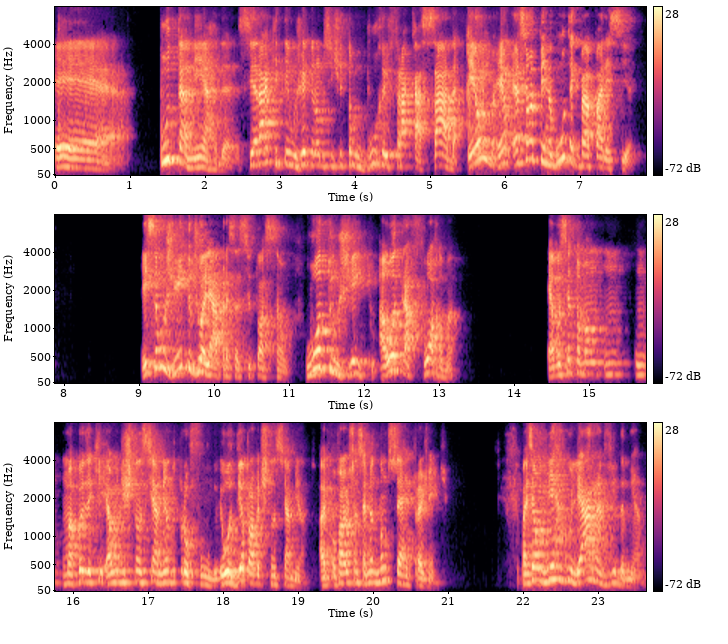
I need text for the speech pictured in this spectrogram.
é, puta merda, será que tem um jeito de não me sentir tão burra e fracassada? Um, é, essa é uma pergunta que vai aparecer. Esse é um jeito de olhar para essa situação. O outro jeito, a outra forma, é você tomar um, um, uma coisa que é um distanciamento profundo. Eu odeio a palavra distanciamento. A, a palavra distanciamento não serve pra gente. Mas é o mergulhar na vida mesmo.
